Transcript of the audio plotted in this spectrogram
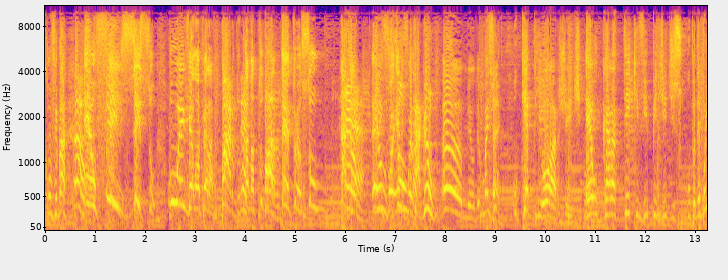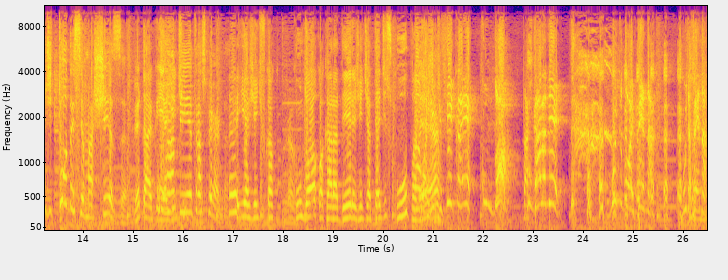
confirmar, eu fiz isso. O envelope era pardo, tava tudo lá dentro. Eu sou um cagão. É, ele eu foi, sou ele um lá. cagão. Ah, meu Deus. Mas o, o que é pior, gente, é o cara ter que vir pedir desculpa depois de toda essa macheza. Verdade. O E a rabo gente, entre as pernas. é, e a gente fica com dó com a cara dele, a gente até desculpa, Não, né? a gente fica é, com dó da cara dele. Muito dó e pena. Muita pena.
